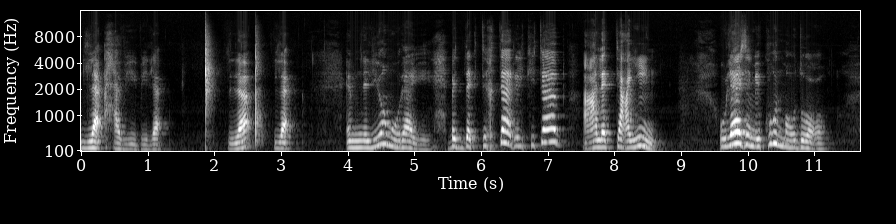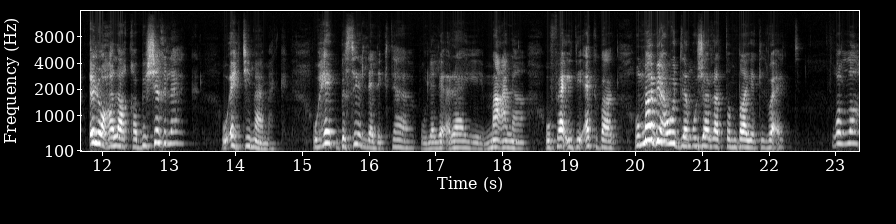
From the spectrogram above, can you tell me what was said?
لا حبيبي لا. لا لا. من اليوم ورايح بدك تختار الكتاب على التعيين ولازم يكون موضوعه. له علاقة بشغلك واهتمامك. وهيك بصير للكتاب وللقراية معنى وفائدة أكبر وما بيعود لمجرد تمضاية الوقت. والله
